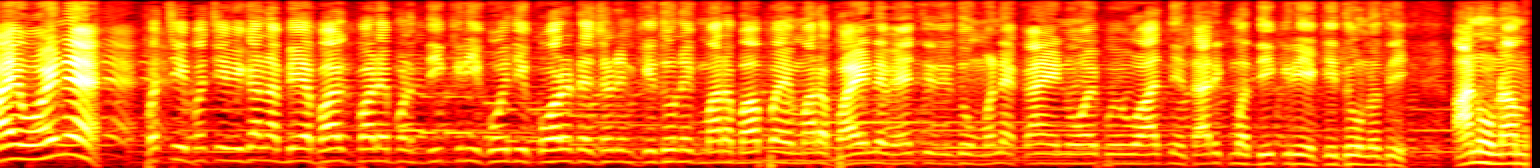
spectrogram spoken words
ભાઈ હોય ને, પચીસ પચીસ વીઘાના બે ભાગ પાડે, પણ દીકરી કોઈ દી કોર્ટે ચડીને કીધું નહીં મારા બાપાએ મારા ભાઈને વેચી દીધું, મને કાંઈ ન આપ્યું, એવું આજની તારીખમાં દીકરીએ કીધું નથી. આનું નામ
